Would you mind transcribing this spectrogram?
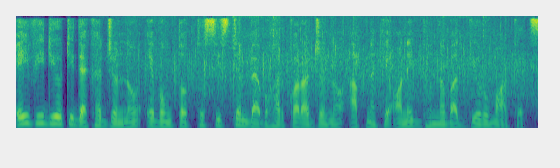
এই ভিডিওটি দেখার জন্য এবং তথ্য সিস্টেম ব্যবহার করার জন্য আপনাকে অনেক ধন্যবাদ, গিওরু মার্কেটস।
